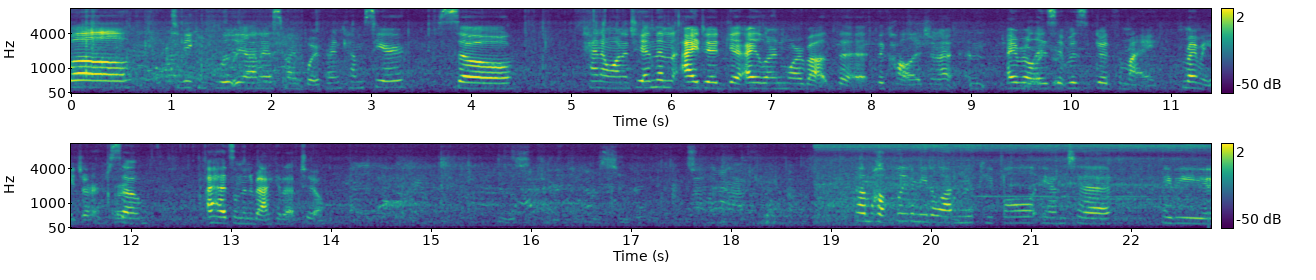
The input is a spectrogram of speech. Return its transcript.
Well, to be completely honest, my boyfriend comes here, so kind of wanted to. And then I did get, I learned more about the, the college, and I, and I realized it was good for my for my major. So I had something to back it up too. Um, hopefully to meet a lot of new people and to maybe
